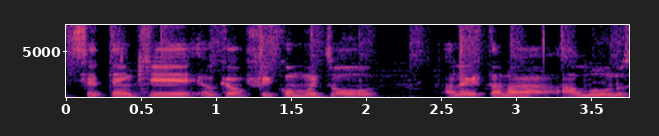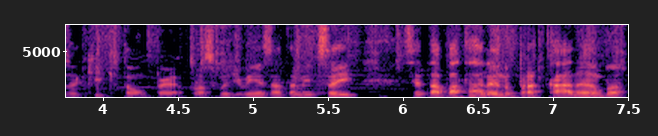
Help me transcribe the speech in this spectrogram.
Você tem que. O que eu fico muito alertando a alunos aqui que estão próximo de mim, é exatamente isso aí. Você tá batalhando pra caramba,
